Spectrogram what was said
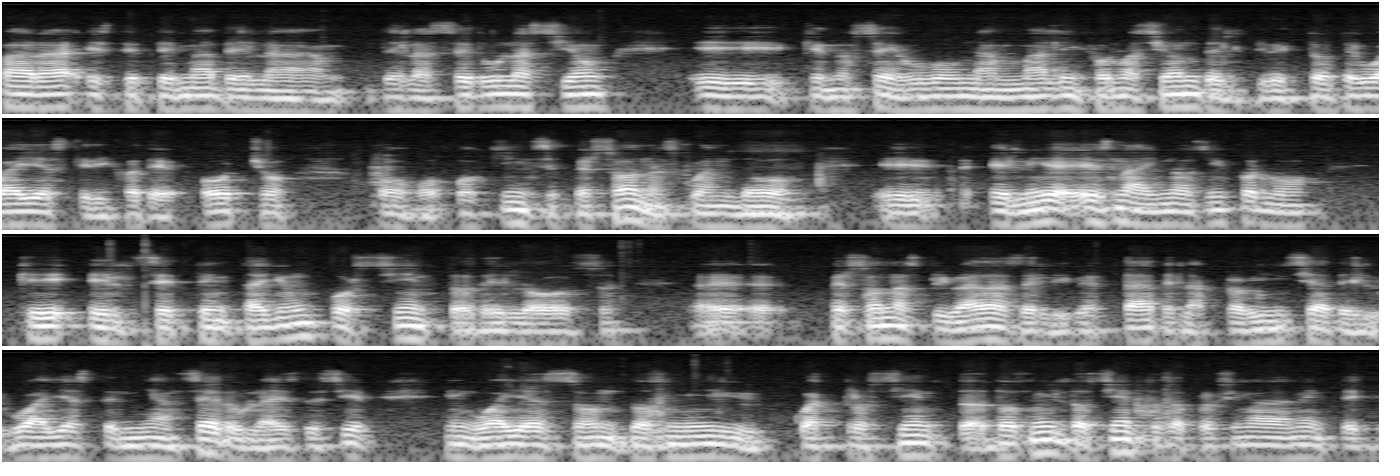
para este tema de la, de la cedulación, eh, que no sé, hubo una mala información del director de Guayas que dijo de 8 o, o 15 personas, cuando eh, el SNAI nos informó que el 71% de los eh, personas privadas de libertad de la provincia del Guayas tenían cédula, es decir, en Guayas son 2.400, 2.200 aproximadamente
